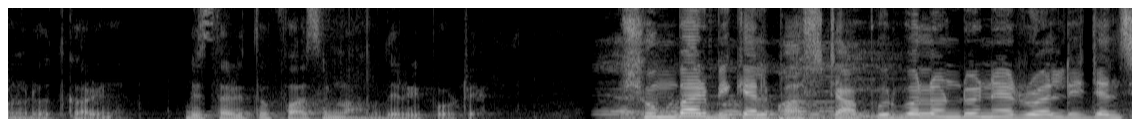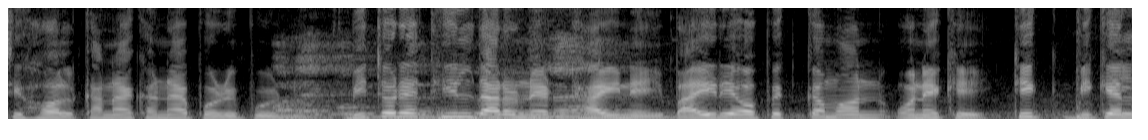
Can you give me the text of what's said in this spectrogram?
অনুরোধ করেন। বিস্তারিত ফয়সল মাহমুদের রিপোর্টে। সোমবার বিকেল পাঁচটা পূর্ব লন্ডনের রয়্যাল রিজেন্সি হল কানাখানা পরিপূর্ণ। ভিতরে থিল দারণের ঠাঁই নেই, বাইরে অপেক্ষমান অনেকে। ঠিক বিকেল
